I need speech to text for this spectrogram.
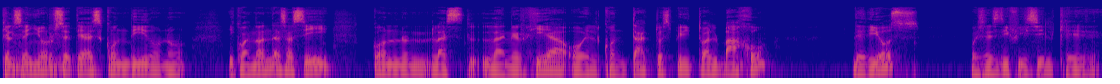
que el Señor se te ha escondido, ¿no? Y cuando andas así, con la energía o el contacto espiritual bajo de Dios, pues es difícil que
